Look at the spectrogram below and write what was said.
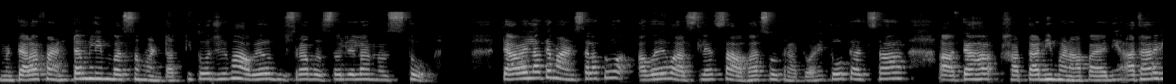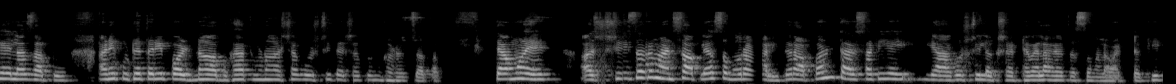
मग त्याला फॅन्टम लिंब असं म्हणतात की तो जेव्हा अवयव दुसरा बसवलेला नसतो त्यावेळेला त्या माणसाला तो अवयव असल्याचा आभास होत राहतो आणि तो त्याचा त्या हाताने म्हणा पायाने आधार घ्यायला जातो आणि कुठेतरी पडणं अपघात होणं अशा गोष्टी त्याच्यातून घडत जातात. त्यामुळे अशी जर माणसं आपल्यासमोर आली तर आपण त्यासाठी या गोष्टी लक्षात ठेवायला हव्यात असं मला वाटतं की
